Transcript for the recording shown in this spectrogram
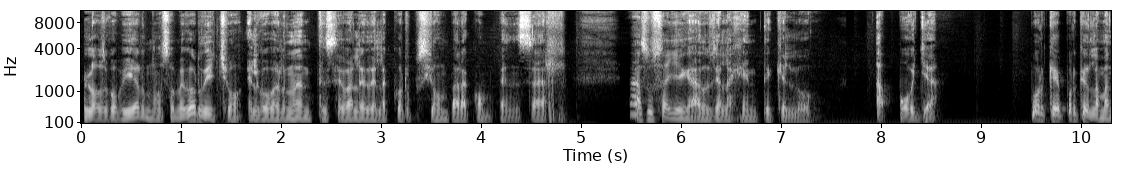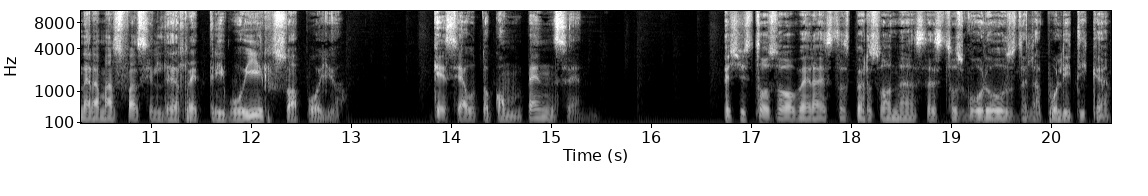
los gobiernos, o mejor dicho, el gobernante se vale de la corrupción para compensar a sus allegados y a la gente que lo apoya. ¿Por qué? Porque es la manera más fácil de retribuir su apoyo, que se autocompensen. Es chistoso ver a estas personas, a estos gurús de la política,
